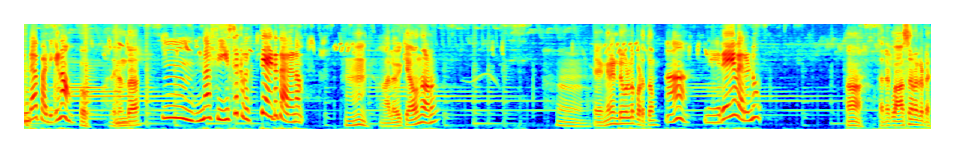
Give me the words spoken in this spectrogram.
എന്താ പഠിക്കണോ? ഓ അതിനെന്താ? എന്നാ ഫീസ് കൃത്യമായിട്ട് തരണം. ആലോചിക്കാവുന്നതാണ്. എങ്ങനെയുണ്ട് ഇവളുടെ പഠിത്തം? ആ നേരെ വരണു. ആ തന്റെ ക്ലാസ് നടക്കട്ടെ.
